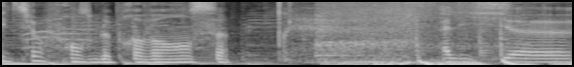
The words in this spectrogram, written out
Sur France Bleu Provence. Allez, euh,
